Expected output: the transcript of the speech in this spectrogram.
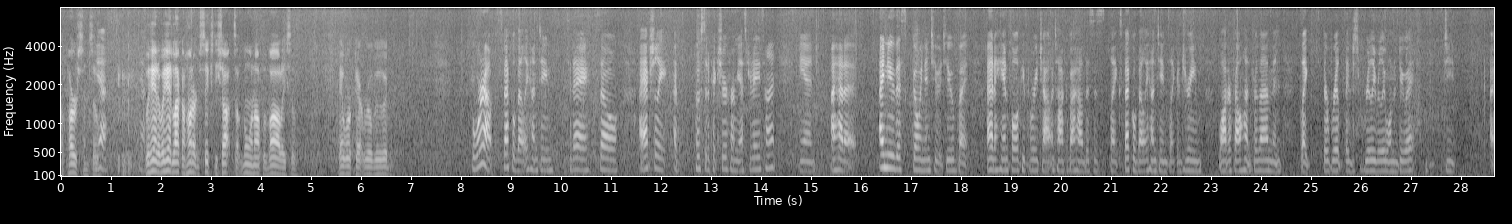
a person. So yeah. yeah. we had we had like 160 shots going off a volley, so that worked out real good. But we're out speckle belly hunting today. So I actually I posted a picture from yesterday's hunt, and I had a I knew this going into it too, but I had a handful of people reach out and talk about how this is like speckle belly hunting is like a dream waterfowl hunt for them, and like they're real, they just really, really want to do it. Do you, I,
